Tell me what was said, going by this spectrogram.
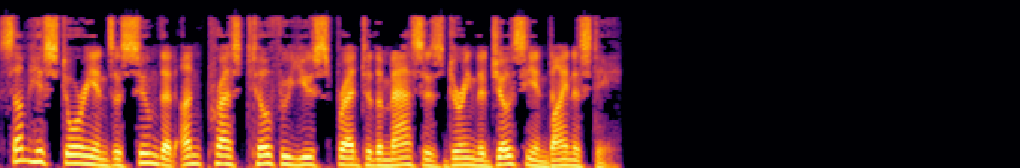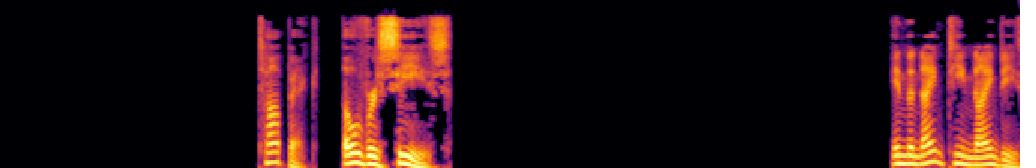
Some historians assume that unpressed tofu use spread to the masses during the Joseon dynasty. Overseas In the 1990s,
